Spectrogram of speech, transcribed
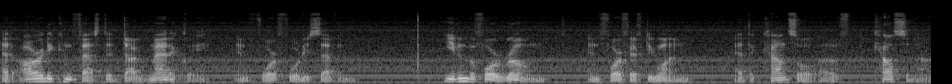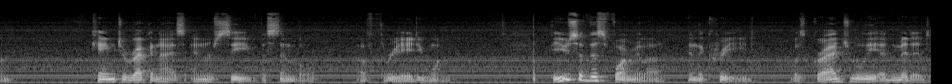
had already confessed it dogmatically in 447, even before Rome in 451 at the Council of Chalcedon came to recognize and receive the symbol of 381. The use of this formula in the Creed was gradually admitted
